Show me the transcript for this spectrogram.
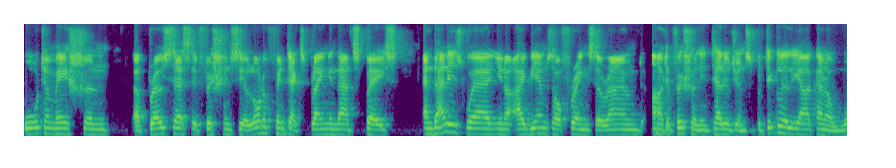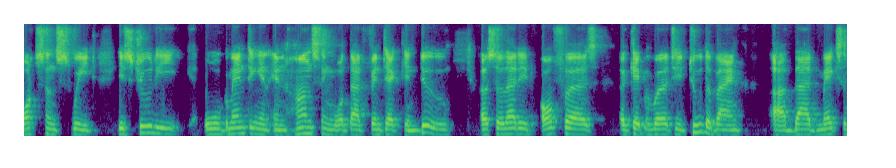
automation, uh, process efficiency, a lot of fintechs playing in that space. And that is where, you know, IBM's offerings around artificial intelligence, particularly our kind of Watson suite, is truly augmenting and enhancing what that fintech can do uh, so that it offers capability to the bank uh, that makes a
